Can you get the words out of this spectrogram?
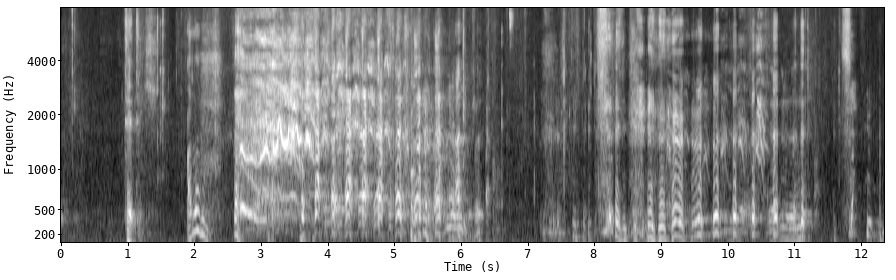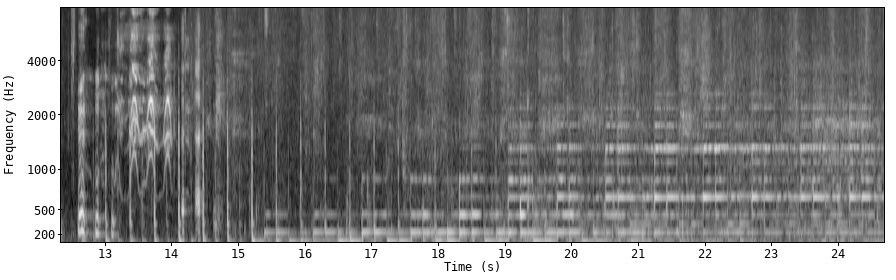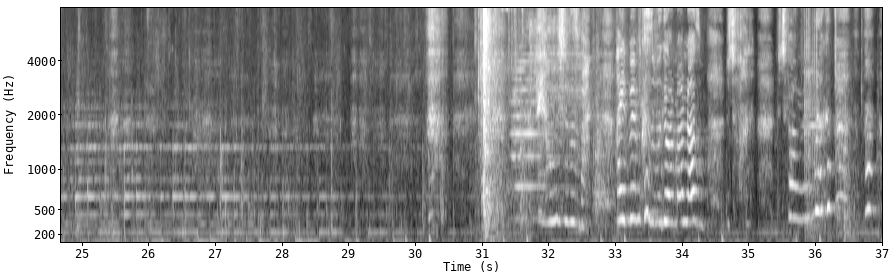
tetik. Anladın mı? Yanlışınız var. Hayır benim kızımı görmem lazım. Lütfen, lütfen beni bırakın.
